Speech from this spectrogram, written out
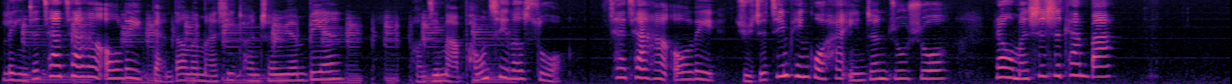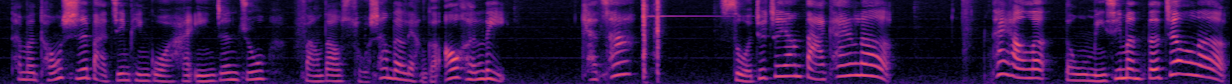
领着恰恰和欧丽赶到了马戏团成员边。黄金马捧起了锁，恰恰和欧丽举着金苹果和银珍珠说：“让我们试试看吧。”他们同时把金苹果和银珍珠放到锁上的两个凹痕里，咔嚓，锁就这样打开了。太好了，动物明星们得救了！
